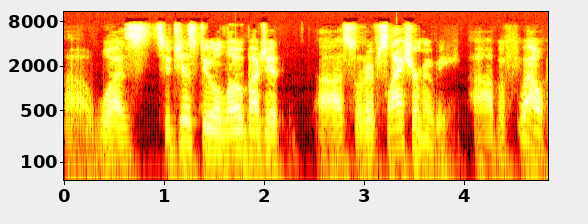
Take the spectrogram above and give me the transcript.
uh, was to just do a low-budget uh, sort of slasher movie. Uh, but, well,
